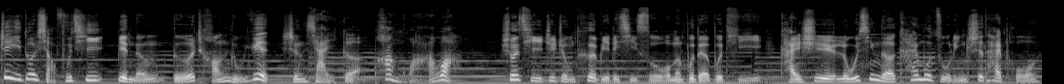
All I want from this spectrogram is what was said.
这一对小夫妻便能得偿如愿，生下一个胖娃娃。说起这种特别的习俗，我们不得不提凯氏卢姓的开墓祖灵氏太婆。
